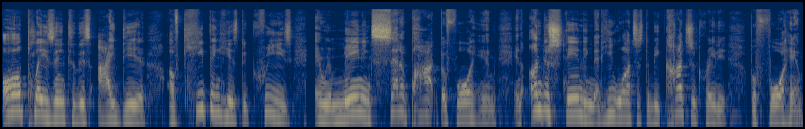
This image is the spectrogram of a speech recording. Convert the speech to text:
all plays into this idea of keeping his decrees and remaining set apart before him and understanding that he wants us to be consecrated before him.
